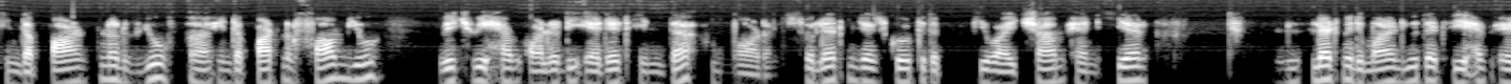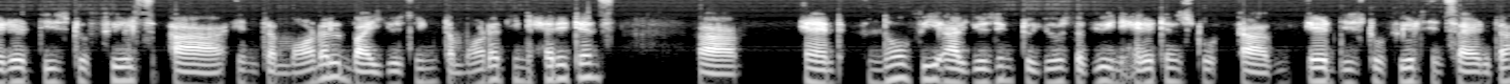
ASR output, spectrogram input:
in the partner view uh, in the partner form view which we have already added in the model. So let me just go to the PyCharm and here let me remind you that we have added these two fields uh, in the model by using the model inheritance uh, and now we are using to use the view inheritance to uh, add these two fields inside the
